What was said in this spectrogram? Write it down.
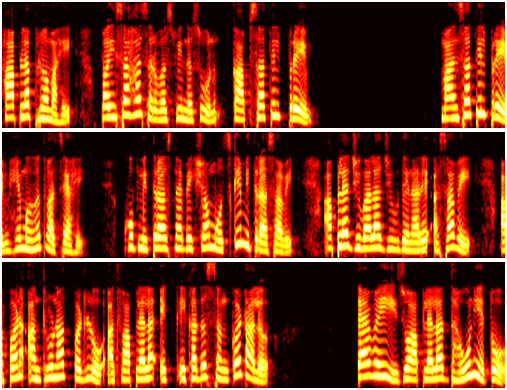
हा आपला भ्रम आहे. पैसा हा सर्वस्वी नसून कापसातील प्रेम माणसातील प्रेम हे महत्त्वाचे आहे. खूप मित्र असण्यापेक्षा मोजके मित्र असावे. आपल्या जीवाला जीव देणारे असावे. आपण अंथरुणात पडलो अथवा आपल्याला एक एखादं संकट आलं त्यावेळी जो आपल्याला धावून येतो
